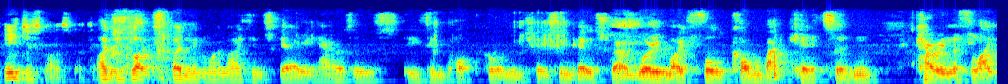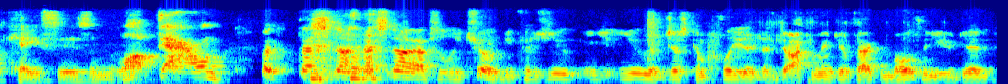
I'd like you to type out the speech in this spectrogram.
He just likes looking. I just like spending my night in scary houses, eating popcorn and chasing ghosts around, wearing my full combat kit and carrying the flight cases and lockdown. But that's not that's not absolutely true because you you have just completed a documentary. In fact, both of you did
